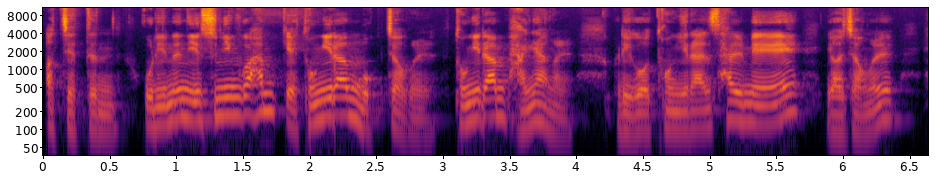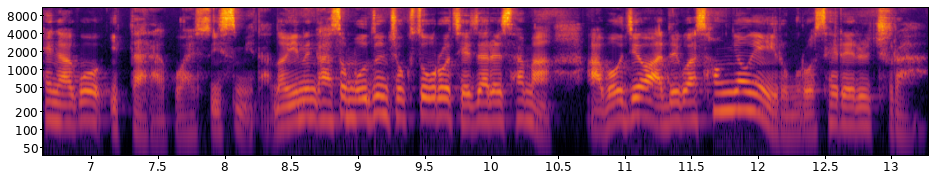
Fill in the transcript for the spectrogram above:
어, 어쨌든 우리는 예수님과 함께 동일한 목적을, 동일한 방향을, 그리고 동일한 삶의 여정을 행하고 있다라고 할 수 있습니다. 너희는 가서 모든 족속으로 제자를 삼아 아버지와 아들과 성령의 이름으로 세례를 주라.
